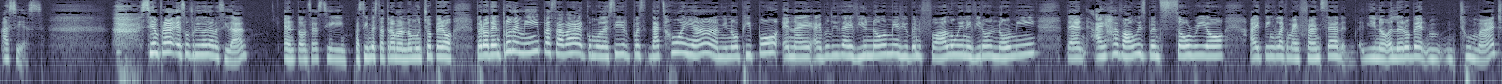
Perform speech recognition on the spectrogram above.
Así es. Siempre he sufrido de obesidad, entonces sí, así me está tramando mucho, pero, pero dentro de mí pasaba como decir, pues that's who I am, you know, people, and I, I believe that if you know me, if you've been following, if you don't know me, then I have always been so real. I think like my friend said, you know, a little bit too much,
